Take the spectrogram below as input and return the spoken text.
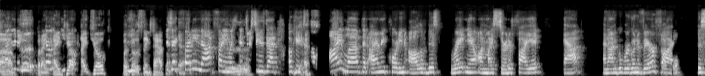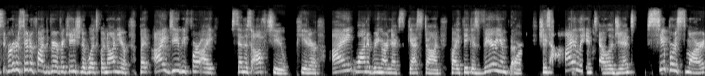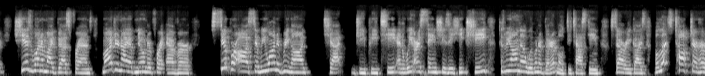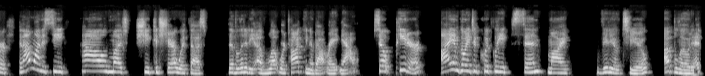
Um, but I, I joke, I joke, but those things happen. It's like yeah. funny, not funny. What's interesting is that, okay, yes. so I love that I'm recording all of this right now on my Certifyit app, and I'm we're going to verify oh, cool. this. We're going to certify the verification of what's going on here. But I do before I send this off to you, Peter. I want to bring our next guest on, who I think is very important. She's highly intelligent, super smart. She is one of my best friends. Marjorie and I have known her forever. Super awesome. We want to bring on Chat GPT. And we are saying she's a he, she, because we all know women are better at multitasking. Sorry, guys. But let's talk to her. And I want to see how much she could share with us the validity of what we're talking about right now. So, Peter, I am going to quickly send my video to you, upload it,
